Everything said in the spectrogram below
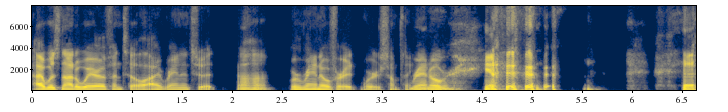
I was not aware of until I ran into it Uh-huh. or ran over it or something. Ran over. Yeah.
